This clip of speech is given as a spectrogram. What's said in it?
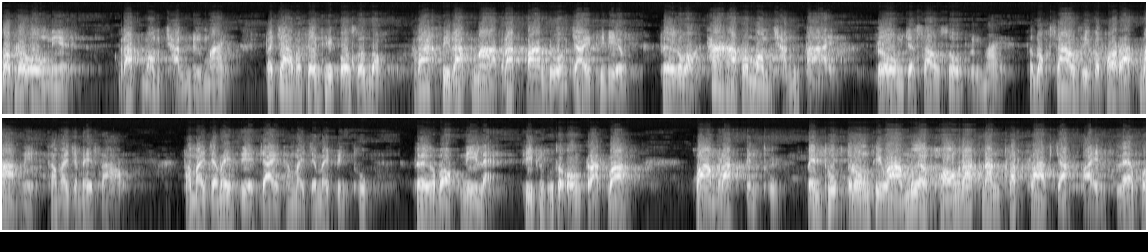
ว่าพระองค์เนี่ย รักหม่อมฉันหรือไม่ พระเจ้าประเสนที่โกศลบอก รักสิรักมากรักปานดวงใจทีเดียว เธอก็บอกถ้าหากว่าหม่อมฉันตาย พระองค์จะเศร้าโศกหรือไม่เธอบอกเศร้าสิก็เพราะรักมากเนี่ยทำไมจะไม่เศร้าทำไมจะไม่เสียใจทำไมจะไม่เป็นทุกข์เธอก็บอกนี่แหละ ที่พระพุทธองค์ตรัสว่า ความรักเป็นทุกข์เป็นทุกข์ตรงที่ว่าเมื่อของรักนั้นพลัดพรากจากไปแล้วก็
